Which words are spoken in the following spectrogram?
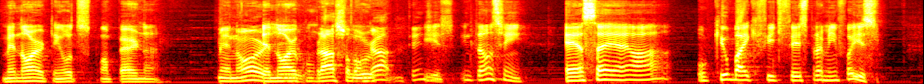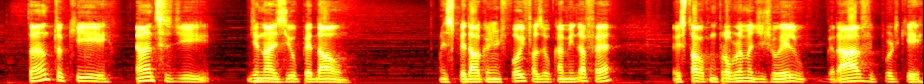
menor, tem outros com a perna menor, menor com braço alongado, entendi. Isso. Então assim, essa é a o que o bike fit fez para mim foi isso. Tanto que antes de de nós ir o pedal esse pedal que a gente foi fazer o caminho da fé, eu estava com um problema de joelho grave, porque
